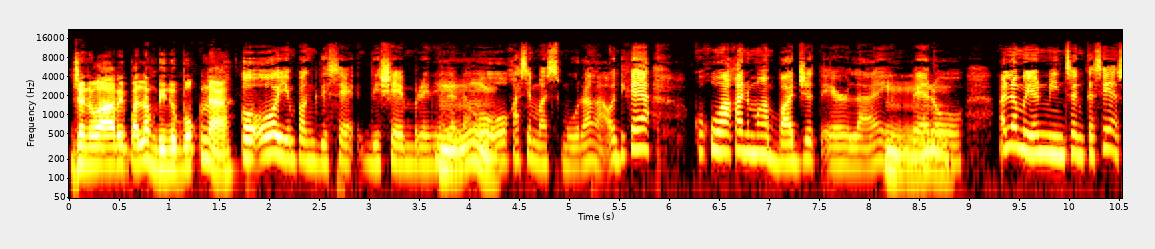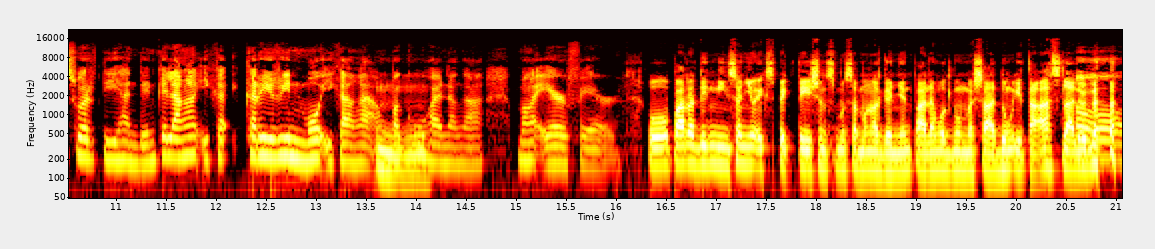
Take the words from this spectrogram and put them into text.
January pa lang binubok na. Oo, yung pang Dise- Disyembre nila na Mm. oo kasi mas mura nga. O di kaya kukuha ka ng mga budget airline. Mm-mm. Pero alam mo yun, minsan kasi aswertihan din. Kailangan ika- karirin mo, ika nga, ang pagkuha ng ah, mga airfare. Oo, para din minsan yung expectations mo sa mga ganyan, parang wag mo masyadong itaas, lalo na Oo.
